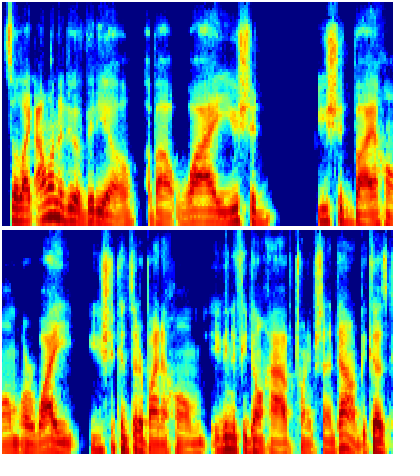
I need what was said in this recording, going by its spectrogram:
So like I want to do a video about why you should you should buy a home or why you should consider buying a home even if you don't have 20% down because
